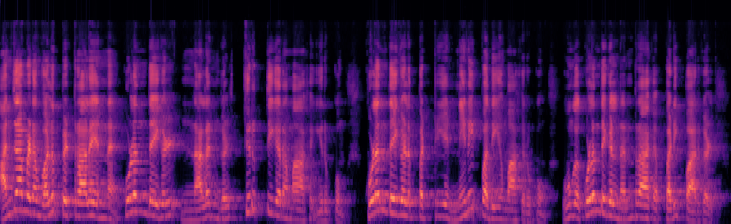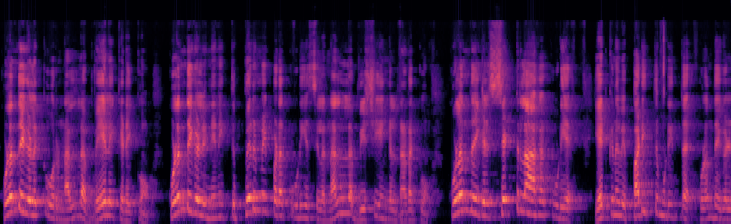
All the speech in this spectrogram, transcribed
அஞ்சாம் இடம் வலுப்பெற்றாலே என்ன? குழந்தைகள் நலன்கள் திருப்திகரமாக இருக்கும். குழந்தைகளை பற்றிய நினைப்பு அதிகமாக இருக்கும். உங்க குழந்தைகள் நன்றாக படிப்பார்கள். குழந்தைகளுக்கு ஒரு நல்ல வேலை கிடைக்கும். குழந்தைகளை நினைத்து பெருமைப்படக்கூடிய சில நல்ல விஷயங்கள் நடக்கும். குழந்தைகள் செட்டில் ஆகக்கூடிய ஏற்கனவே படித்து முடித்த குழந்தைகள்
